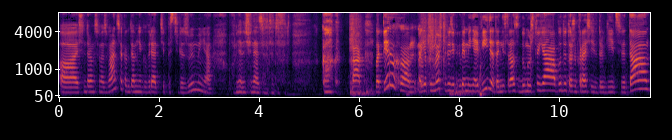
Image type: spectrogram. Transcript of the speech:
э, синдром самозванца, когда мне говорят, типа, стилизуй меня, у меня начинается вот это вот как? Как? Во-первых, э, я понимаю, что люди, когда меня видят, они сразу думают, что я буду тоже красить в другие цвета,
